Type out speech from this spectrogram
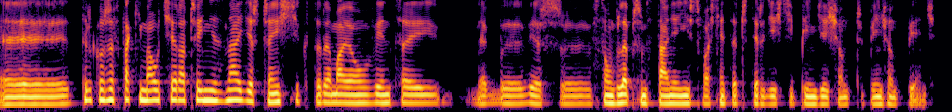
Yy, tylko, że w takim aucie raczej nie znajdziesz części, które mają więcej jakby, wiesz, y, są w lepszym stanie niż właśnie te 40, 50 czy 55.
